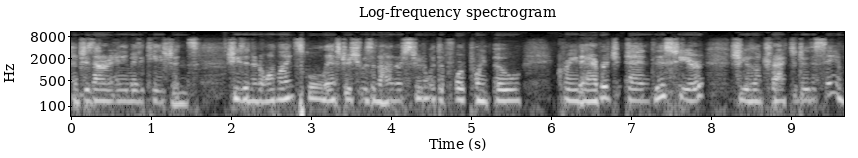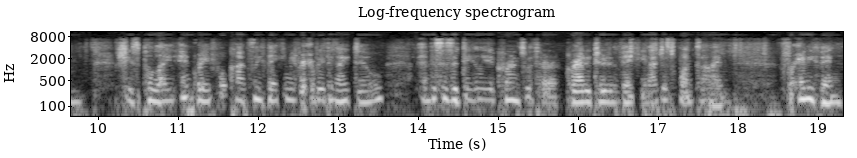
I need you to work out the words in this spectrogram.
and she's not on any medications. She's in an online school. Last year she was an honor student with a 4.0 grade average, and this year she is on track to do the same. She's polite and grateful, constantly thanking me for everything I do, and this is a daily occurrence with her. Gratitude and thanking, not just one time. For anything.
